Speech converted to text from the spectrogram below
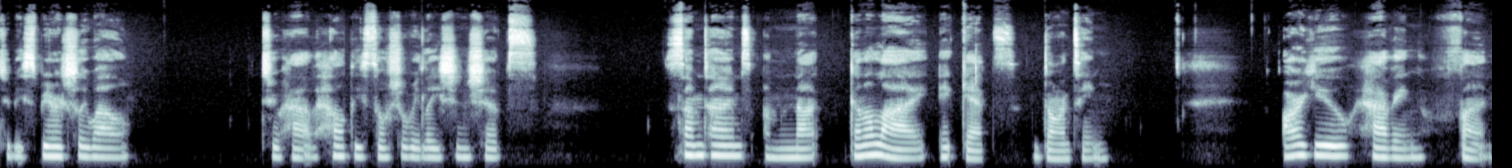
to be spiritually well, to have healthy social relationships. Sometimes, I'm not gonna lie, it gets daunting. Are you having fun?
